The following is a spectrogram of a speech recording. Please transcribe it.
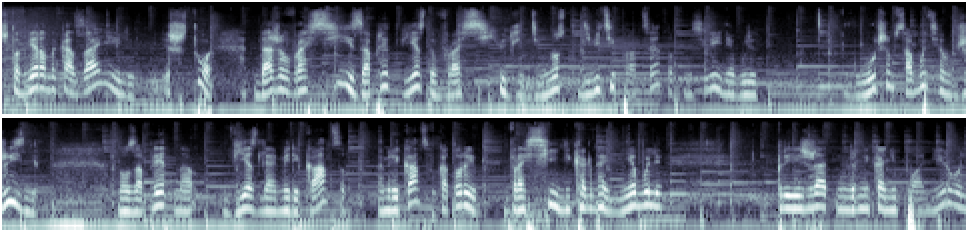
что, мера наказания или, или что? Даже в России запрет въезда в Россию для 99% населения будет лучшим событием в жизни но запрет на въезд для американцев, американцев, которые в России никогда не были, приезжать наверняка не планировали,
